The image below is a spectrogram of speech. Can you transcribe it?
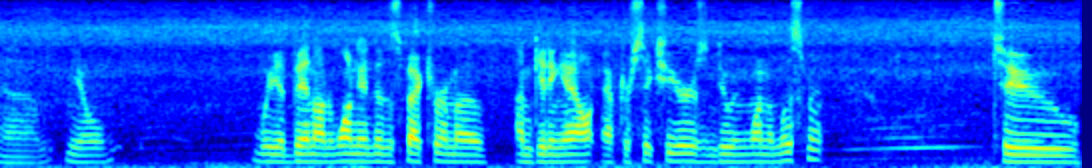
um, you know, we had been on one end of the spectrum of I'm getting out after six years and doing one enlistment to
